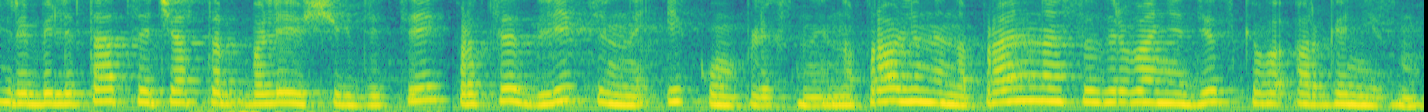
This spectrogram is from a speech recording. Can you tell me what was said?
Реабилитация часто болеющих детей – процесс длительный и комплексный, направленный на правильное созревание детского организма.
